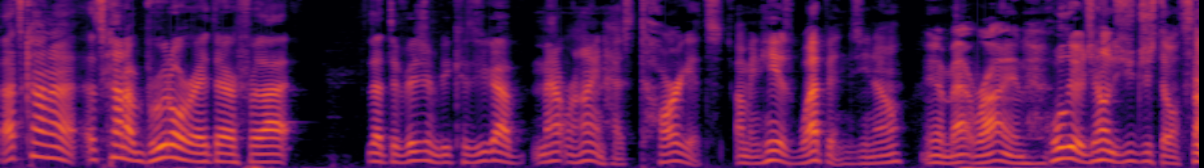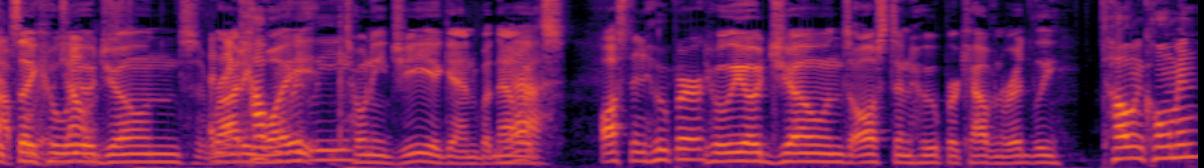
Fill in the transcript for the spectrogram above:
that's kind of that's kind of brutal right there for that that division because you got Matt Ryan has targets. I mean, he has weapons. You know, Yeah, Matt Ryan. Julio Jones, you just don't stop. it's like Julio Jones. Jones, Roddy White, Ridley. Tony G again, but now Yeah. it's Austin Hooper, Julio Jones, Austin Hooper, Calvin Ridley. Telvin Coleman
